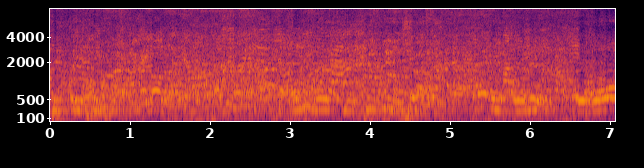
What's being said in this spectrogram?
คิตตี้ผมเคยติดคิตตี้เชื่อไหมติดเลยพี่โอ้โห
